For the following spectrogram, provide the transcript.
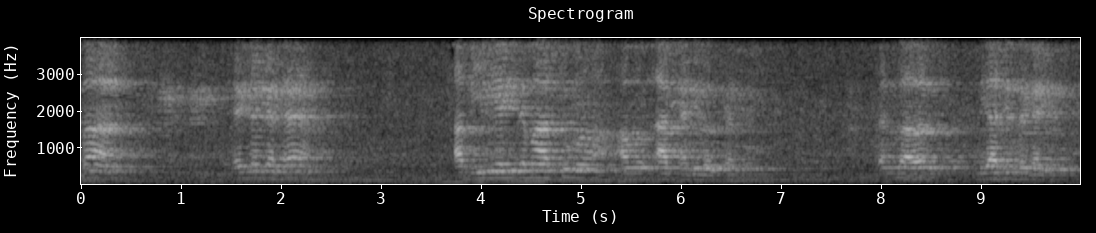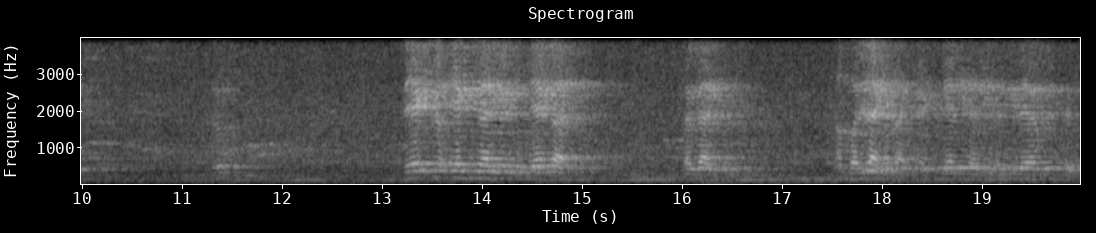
પણ એક જણ કહે આ બીવી એ રીતે માં શું આમ આ ખેંચી લો કે. અને તો હવે સગાઈ એક દિવાળી બે કાર ભરી રાખેલા બે દિવાળી હજી રહ્યા છે સમજાયા મળે પડે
